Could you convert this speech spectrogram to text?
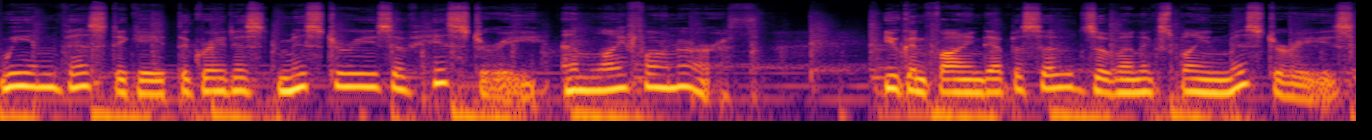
we investigate the greatest mysteries of history and life on Earth. You can find episodes of Unexplained Mysteries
